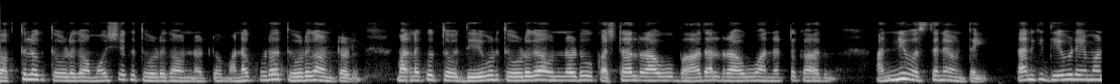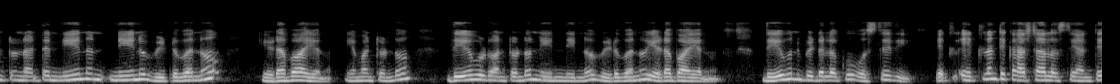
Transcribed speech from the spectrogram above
భక్తులకు తోడుగా మోసకు తోడుగా ఉన్నట్లు మనకు కూడా తోడుగా ఉంటాడు. మనకు దేవుడు తోడుగా ఉన్నాడు కష్టాలు రావు బాధలు రావు అన్నట్టు కాదు. అన్నీ వస్తూనే ఉంటాయి. దానికి దేవుడు ఏమంటుండంటే నేను నేను విడువను ఎడబాయను. ఏమంటుండు? దేవుడు అంటుండో నేను నిన్ను విడవను ఎడబాయను. దేవుని బిడ్డలకు వస్తుంది ఎట్లాంటి కష్టాలు వస్తాయి అంటే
